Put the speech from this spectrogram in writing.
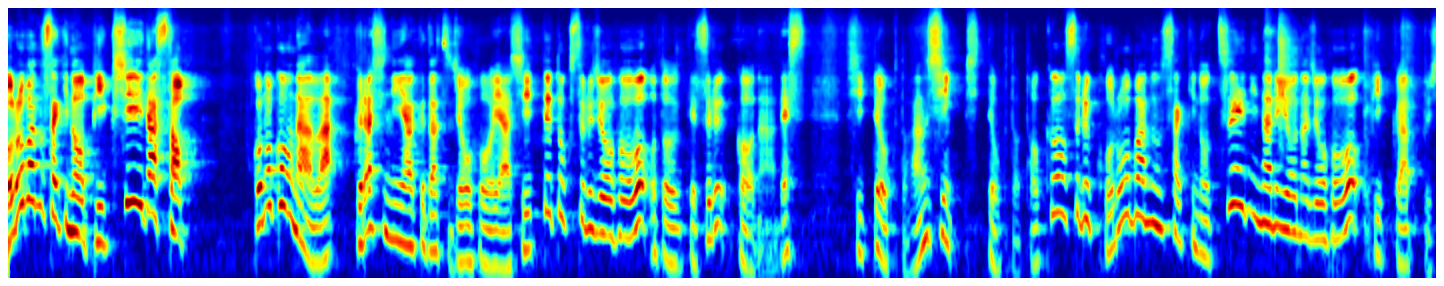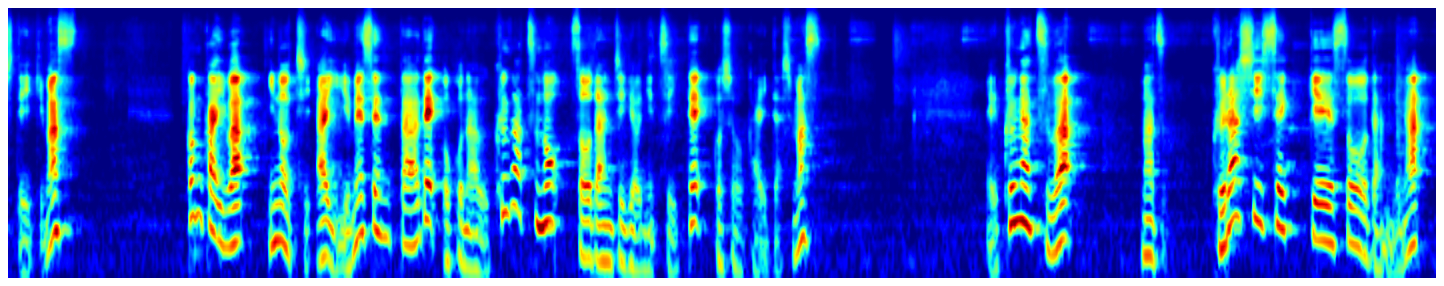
転ばぬ先のピクシーダスト。このコーナーは暮らしに役立つ情報や知って得する情報をお届けするコーナーです。知っておくと安心知っておくと得をする転ばぬ先の杖になるような情報をピックアップしていきます。今回は命愛夢センターで行う9月の相談事業についてご紹介いたします。え9月はまず暮らし設計相談が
